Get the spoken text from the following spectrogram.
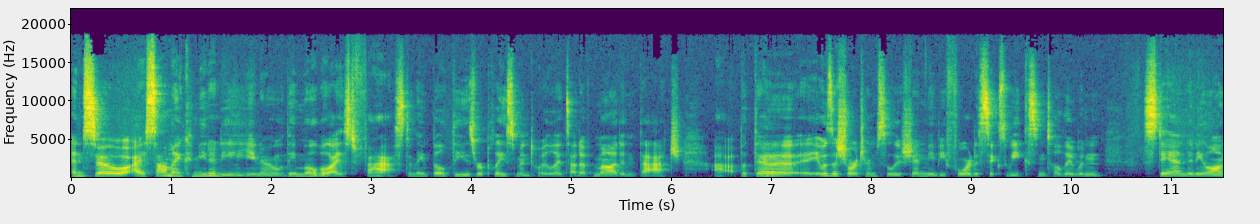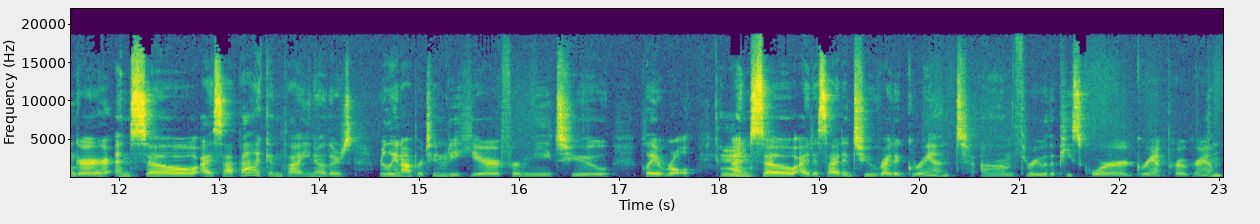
And so I saw my community, you know, they mobilized fast and they built these replacement toilets out of mud and thatch. Uh, but the Hmm. it was a short term solution, maybe four to six weeks until they wouldn't stand any longer. And so I sat back and thought, you know, there's really an opportunity here for me to play a role. Hmm. And so I decided to write a grant um, through the Peace Corps grant program,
